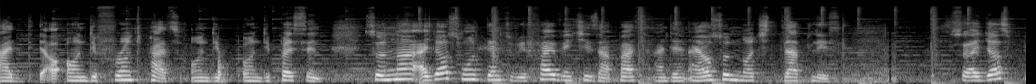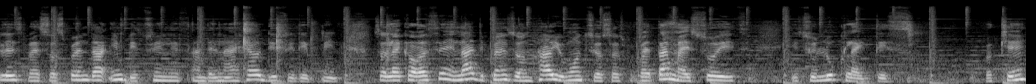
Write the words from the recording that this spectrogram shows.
at uh, on the front part on the on the person. So now i just want them to be five inches apart and then i also notched that place. So i just placed my suspender in between it and then i held it with a pin. So like i was saying that depends on how you want your suspender by the time i sew it it will look like this. Okay?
